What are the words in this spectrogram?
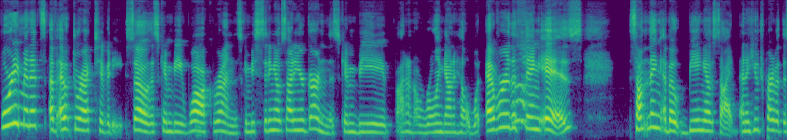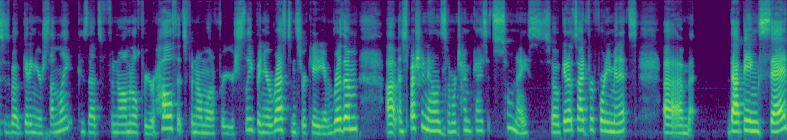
40 minutes of outdoor activity. So this can be walk, run, this can be sitting outside in your garden, this can be I don't know, rolling down a hill. Whatever the thing is, something about being outside. And a huge part of this is about getting your sunlight because that's phenomenal for your health. It's phenomenal for your sleep and your rest and circadian rhythm. Uh, especially now in summertime, guys, it's so nice. So get outside for 40 minutes. Um, that being said,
